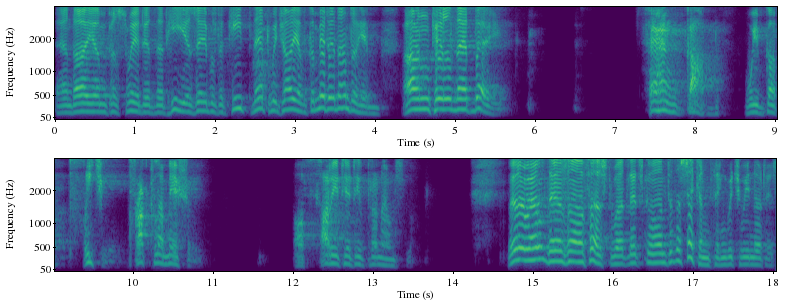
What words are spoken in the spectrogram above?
and I am persuaded that he is able to keep that which I have committed unto him until that day. Thank God we've got preaching, proclamation, authoritative pronouncement. Very well, there's our first word. Let's go on to the second thing which we notice.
